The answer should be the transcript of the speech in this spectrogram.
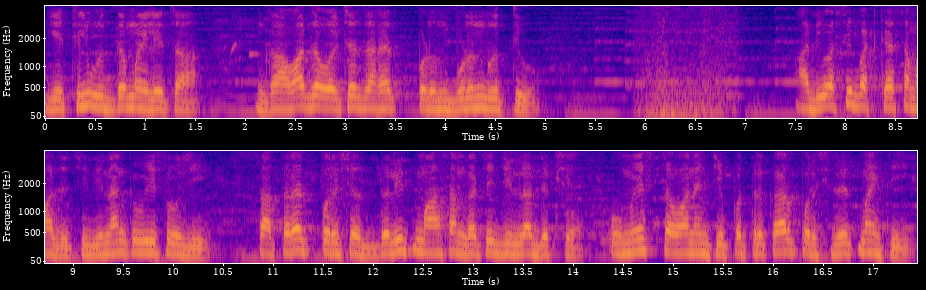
येथील वृद्ध महिलेचा गावाजवळच्या झऱ्यात पडून बुडून मृत्यू. आदिवासी भटक्या समाजाची दिनांक वीस रोजी साताऱ्यात परिषद दलित महासंघाचे जिल्हाध्यक्ष उमेश चव्हाण यांची पत्रकार परिषदेत माहिती.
